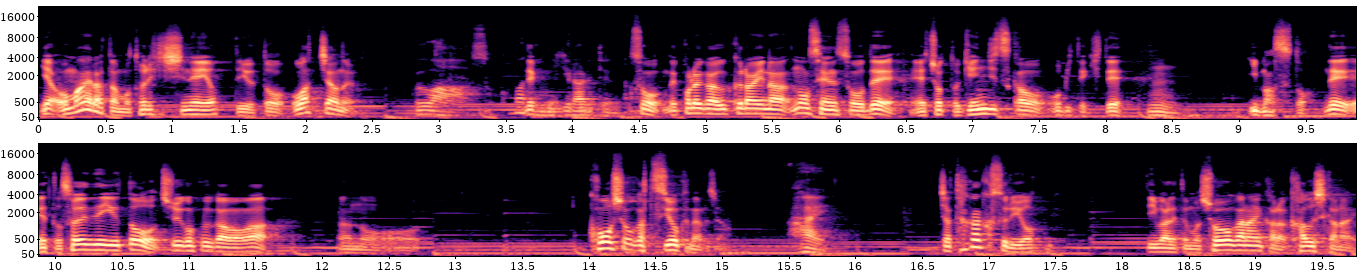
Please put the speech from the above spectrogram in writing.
いやお前らとはもう取引しねえよって言うと終わっちゃうのよ。うわそこまで握られてるんだそうでこれがウクライナの戦争で、えー、ちょっと現実化を帯びてきていますと。で、えー、とそれで言うと中国側はあの交渉が強くなるじゃん。はいじゃあ高くするよって言われてもしょうがないから買うしかない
